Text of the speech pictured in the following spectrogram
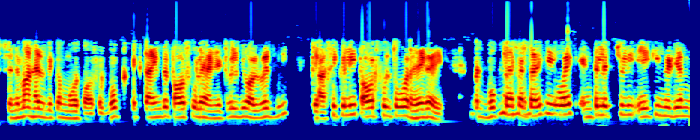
cinema has become more powerful book एक टाइम पे पावरफुल है and it will be always भी क्लासिकली पावरफुल तो वो रहेगा ही. बट बुक क्या करता है कि वो एक इंटेलेक्चुअली एक ही मीडियम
